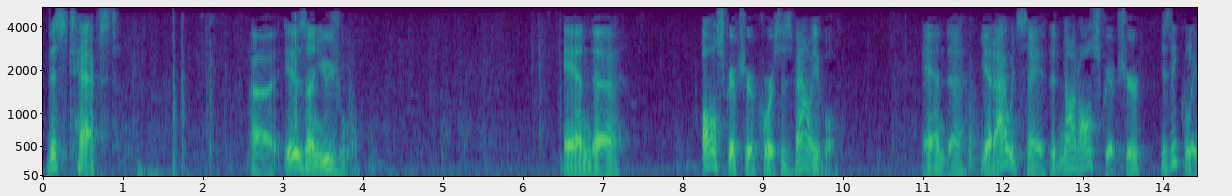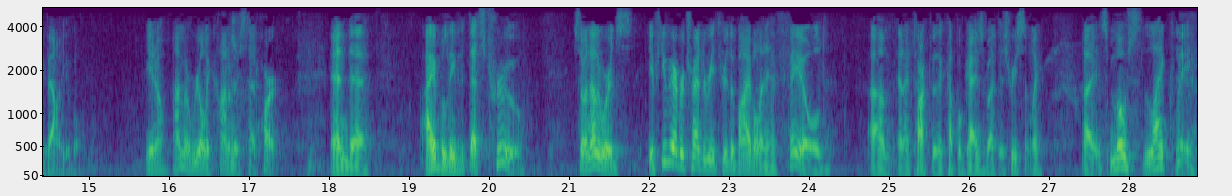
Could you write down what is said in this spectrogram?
this text uh, is unusual. And uh, all Scripture, of course, is valuable. And uh, yet I would say that not all Scripture is equally valuable. You know, I'm a real economist at heart. And uh, I believe that that's true. So, in other words, if you've ever tried to read through the Bible and have failed, um, and I talked with a couple guys about this recently, uh, it's most likely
